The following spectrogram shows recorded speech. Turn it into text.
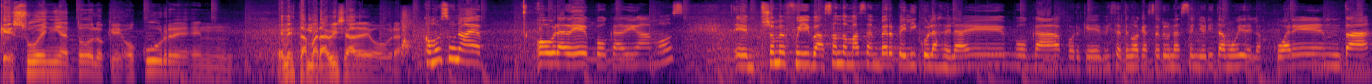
que sueña todo lo que ocurre en, esta maravilla de obra. Como es una obra de época, digamos. Eh, yo me fui basando más en ver películas de la época, porque, viste, tengo que hacer una señorita muy de los 40,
